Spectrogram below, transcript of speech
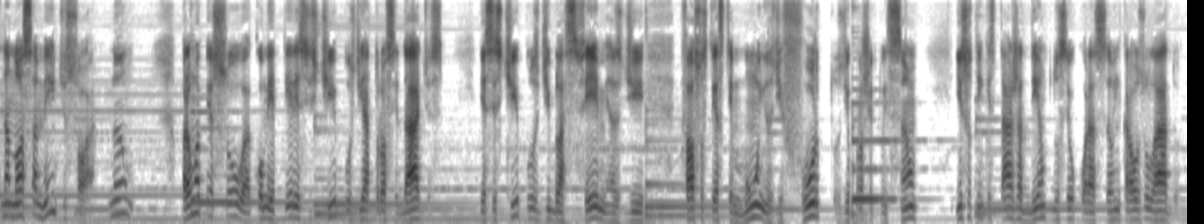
na nossa mente só, não. Para uma pessoa cometer esses tipos de atrocidades, esses tipos de blasfêmias, de falsos testemunhos, de furtos, de prostituição, isso tem que estar já dentro do seu coração enclausulado.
